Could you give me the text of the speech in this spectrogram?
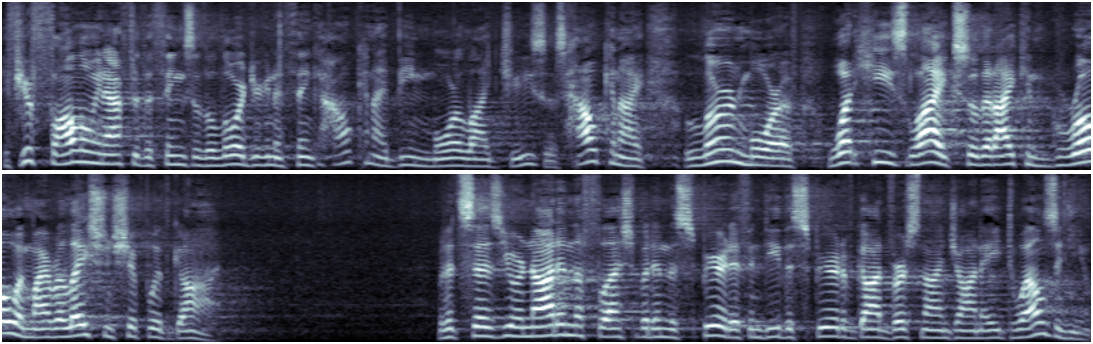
If you're following after the things of the Lord, you're going to think, how can I be more like Jesus? How can I learn more of what He's like so that I can grow in my relationship with God? But it says, You are not in the flesh, but in the Spirit, if indeed the Spirit of God, verse 9, John 8, dwells in you.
